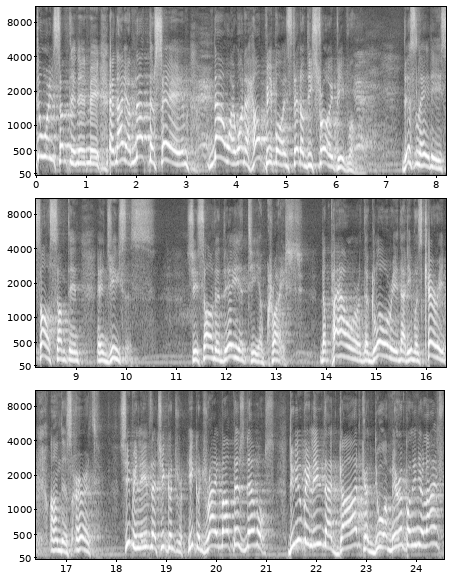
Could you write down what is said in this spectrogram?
doing something in me, and I am not the same. Now I want to help people instead of destroy people. This lady saw something in Jesus. She saw the deity of Christ, the power, the glory that he was carrying on this earth. She believed that she could, he could drive out these devils. Do you believe that God can do a miracle in your life?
